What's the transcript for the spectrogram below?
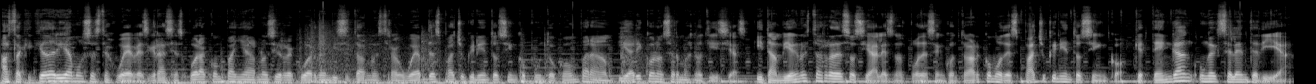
Hasta aquí quedaríamos este jueves. Gracias por acompañarnos y recuerden visitar nuestra web despacho505.com para ampliar y conocer más noticias. Y también nuestras redes sociales nos puedes encontrar como Despacho 505. Que tengan un excelente día.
